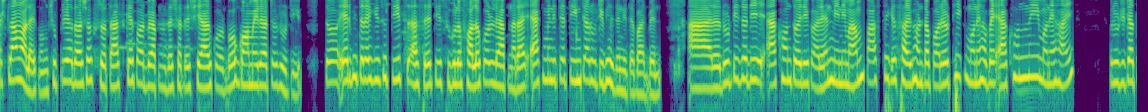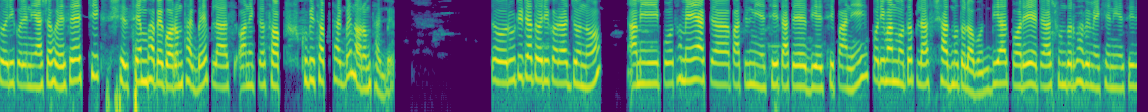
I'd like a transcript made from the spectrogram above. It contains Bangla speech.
আসসালামু আলাইকুম। সুপ্রিয় দর্শক, শ্রোতা, আজকের পর্বে আপনাদের সাথে শেয়ার করব গমের একটা রুটি। তো এর ভিতরে কিছু টিপস আছে। টিপসগুলো ফলো করলে আপনারা এক মিনিটে তিনটা রুটি ভেজে নিতে পারবেন। আর রুটি যদি এখন তৈরি করেন মিনিমাম পাঁচ থেকে ছয় ঘণ্টা পরেও ঠিক মনে হবে, এখনই মনে হয় রুটিটা তৈরি করে নিয়ে আসা হয়েছে। ঠিক সেমভাবে গরম থাকবে প্লাস অনেকটা সফট খুবই সফট থাকবে, নরম থাকবে। তো রুটিটা তৈরি করার জন্য আমি প্রথমে একটা পাতিল নিয়েছি, তাতে দিয়েছি পানি, পরিমাণ মতো প্লাস স্বাদ মতো লবণ। দেওয়ার পরে এটা সুন্দরভাবে মেখে নিয়েছি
